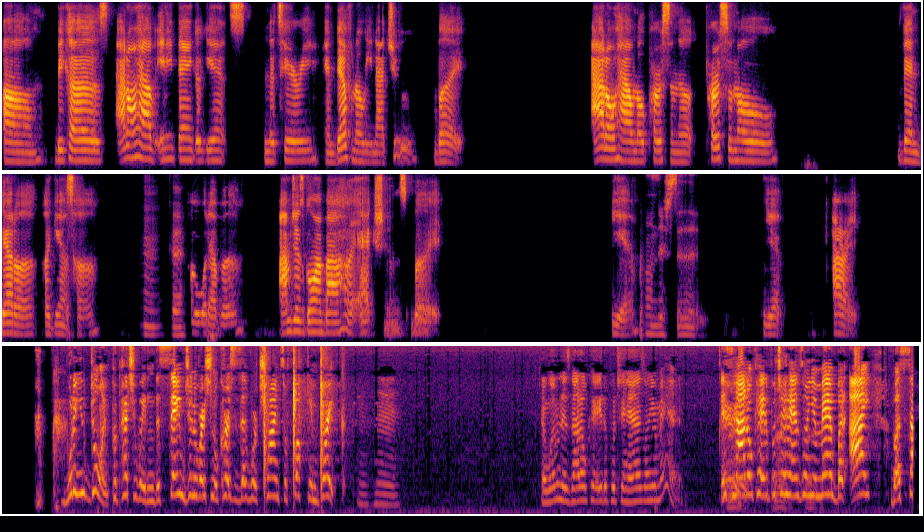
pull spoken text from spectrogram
Um, because I don't have anything against Nateri and definitely not you, but I don't have no personal personal vendetta against her Mm, okay. or whatever. I'm just going by her actions, but yeah, Understood. yep. All right. What are you doing? Perpetuating the same generational curses that we're trying to fucking break. Mm-hmm. And women, it's not okay to put your hands on your man. It's not okay to put your hands on your man, but I, but so-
